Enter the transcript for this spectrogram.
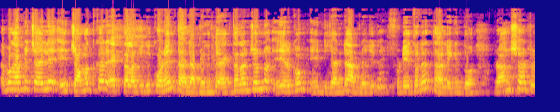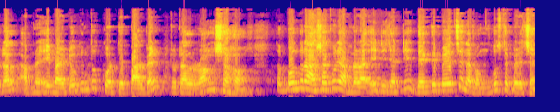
এবং আপনি চাইলে এই চমৎকার একতলা যদি করেন, তাহলে আপনি কিন্তু একতলার জন্য এরকম এই ডিজাইনটা আপনি যদি ফুটিয়ে তোলেন, তাহলে কিন্তু রং সহ টোটাল আপনি এই বাড়িটাও কিন্তু করতে পারবেন, টোটাল রং সহ তো বন্ধুরা, আশা করি আপনারা এই ডিজাইনটি দেখতে পেরেছেন এবং বুঝতে পেরেছেন।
